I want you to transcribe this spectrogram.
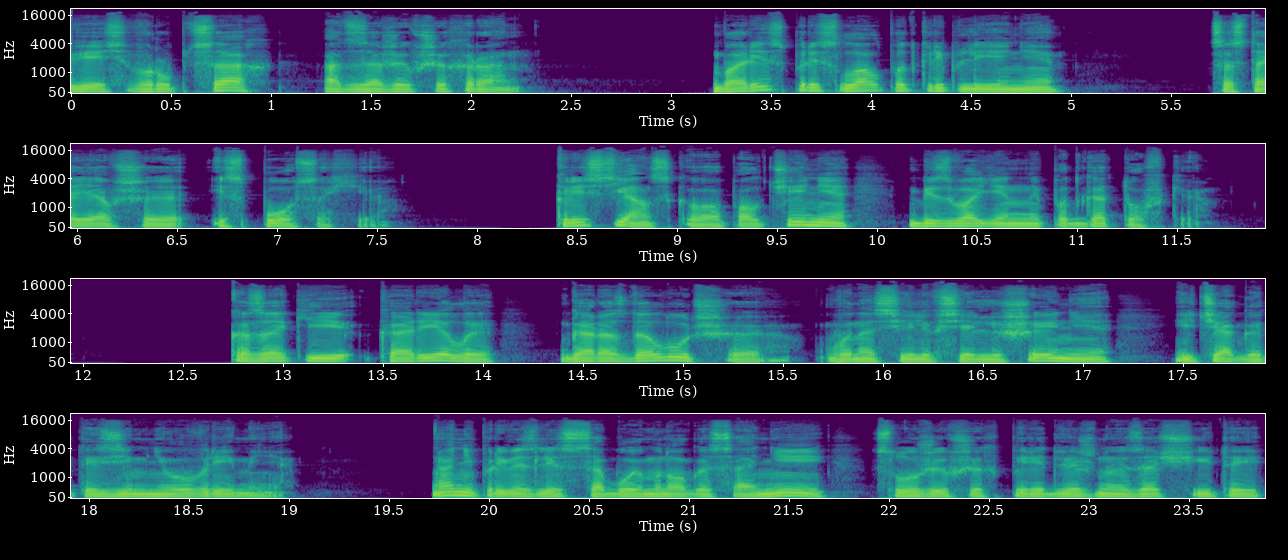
весь в рубцах от заживших ран. Борис прислал подкрепление, состоявшее из посохи, крестьянского ополчения без военной подготовки. Казаки-карелы гораздо лучше выносили все лишения и тяготы зимнего времени – они привезли с собой много саней, служивших передвижной защитой,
